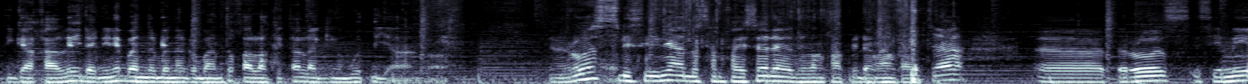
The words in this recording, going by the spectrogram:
tiga kali dan ini bener-bener kebantu kalau kita lagi ngebut di jalan tol. Terus di sini ada sun visor yang dilengkapi dengan kaca. E, terus di sini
